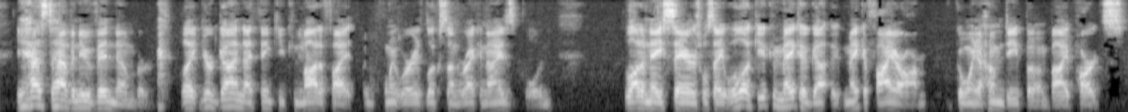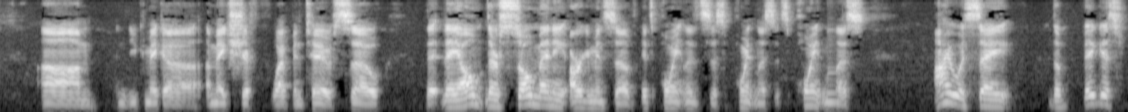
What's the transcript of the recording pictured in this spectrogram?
it has to have a new VIN number. like your gun, I think you can modify it to the point where it looks unrecognizable. And a lot of naysayers will say, "Well, look, you can make a gun, make a firearm going to Home Depot and buy parts, um, and you can make a, a makeshift weapon too." So they, they all there's so many arguments of it's pointless, it's pointless, it's pointless. I would say the biggest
